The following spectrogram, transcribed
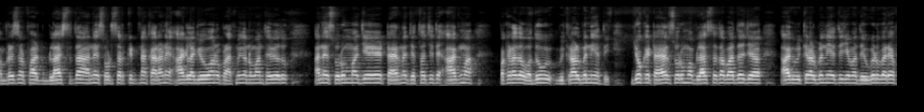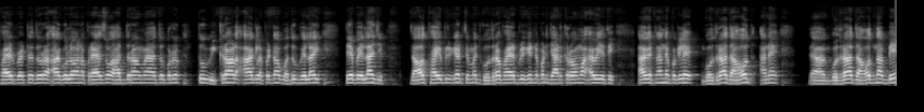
કમ્પ્રેસર ફાટ બ્લાસ્ટ થતા અને શોર્ટ સર્કિટના કારણે આગ લાગી હોવાનું પ્રાથમિક અનુમાન થયું હતું અને શોરૂમમાં જે ટાયરના જથ્થા છે તે આગમાં પકડાતા વધુ વિકરાળ બની હતી. જો કે ટાયર શોરૂમમાં બ્લાસ્ટ થતા બાદ જ આગ વિકરાળ બની હતી, જેમાં દેવગઢ બારિયા ફાયર બ્રિગેડ દ્વારા આગ ઓલવાના પ્રયાસો હાથ ધરવામાં આવ્યા હતો, પરંતુ વિકરાળ આગ લપેટમાં વધુ ફેલાઈ તે પહેલાં જ દાહોદ ફાયર બ્રિગેડ તેમજ ગોધરા ફાયર બ્રિગેડને પણ જાણ કરવામાં આવી હતી. આ ઘટનાને પગલે ગોધરા, દાહોદ અને ગોધરા, દાહોદના બે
